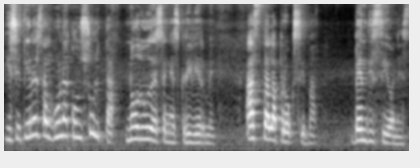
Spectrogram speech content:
y si tienes alguna consulta, no dudes en escribirme. Hasta la próxima. Bendiciones.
